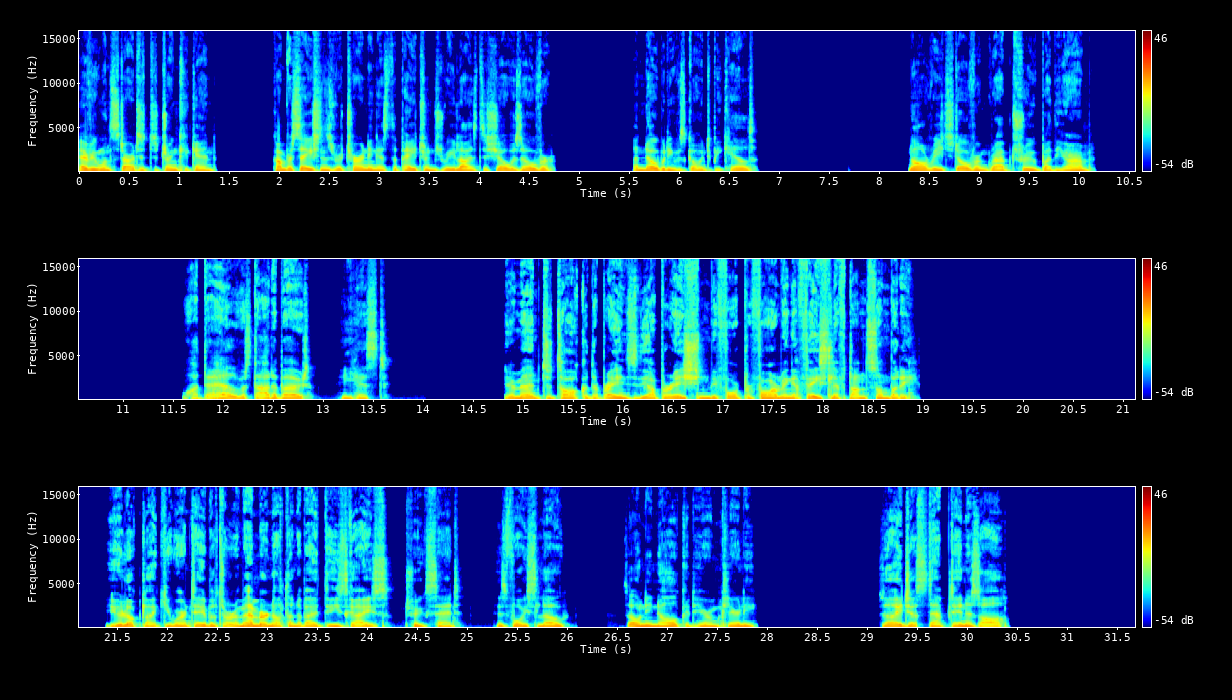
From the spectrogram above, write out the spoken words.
Everyone started to drink again, conversations returning as the patrons realised the show was over, and nobody was going to be killed. Noel reached over and grabbed Trug by the arm. What the hell was that about? he hissed. You're meant to talk with the brains of the operation before performing a facelift on somebody. You looked like you weren't able to remember nothing about these guys, Trug said, his voice low, so only Noel could hear him clearly. So I just stepped in, is all.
